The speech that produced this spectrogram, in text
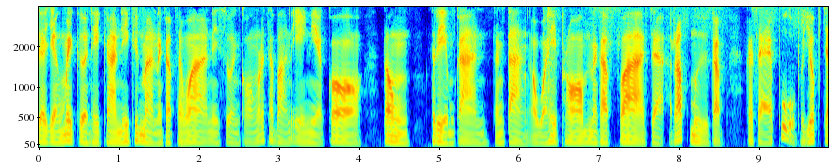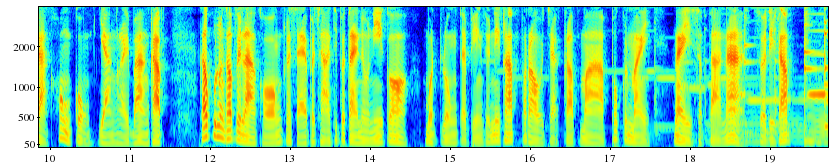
จะยังไม่เกิดเหตุการณ์นี้ขึ้นมานะครับ แต่ว่าในส่วนของรัฐบาลเองเนี่ยก็ต้องเตรียมการต่างๆ เอาไว้ให้พร้อมนะครับว่าจะรับมือกับกระแสผู้อพยพจากฮ่องกงอย่างไรบ้างครับครับคุณครับเวลาของกระแสประชาธิปไตยในวันนี้ก็หมดลงแต่เพียงเท่านี้ครับ เราจะกลับมาพบกันใหม่ในสัปดาห์หน้า สวัสดีครับ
